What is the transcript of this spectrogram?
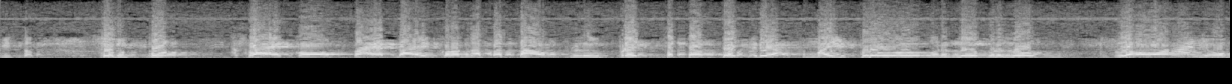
ពីសំពត់ខ្សែកខ្សែដៃគ្រាន់តែបតោងភ្លឺព្រិចសិតតែពេជ្ររះស្មៃព្រោងរលើបរលំ ល្អណាញោម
